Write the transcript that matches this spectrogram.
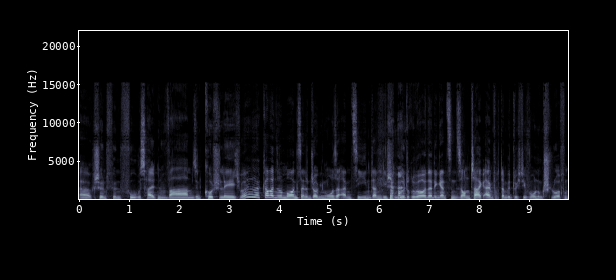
äh, schön für den Fuß, halten warm, sind kuschelig. Da kann man so morgens seine Jogginghose anziehen, dann die Schuhe drüber oder den ganzen Sonntag einfach damit durch die Wohnung schlurfen.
